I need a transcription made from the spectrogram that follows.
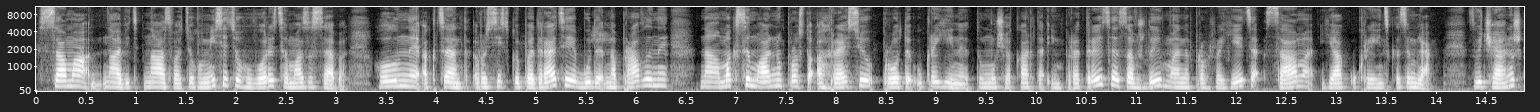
Сама навіть назва цього місяцю говорить сама за себе. Головний акцент Російської Федерації буде направлений на максимальну просто агресію проти України, тому що карта імператриця завжди в мене програється саме як українська земля. Звичайно ж,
